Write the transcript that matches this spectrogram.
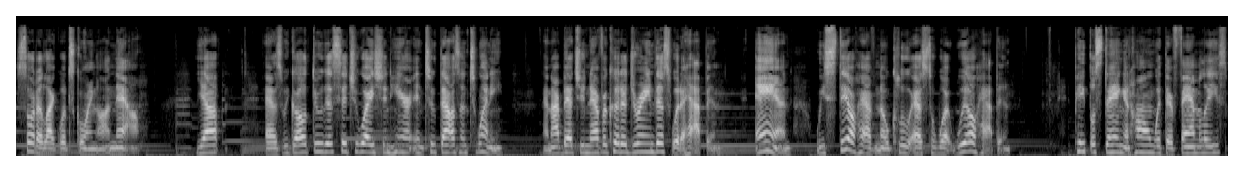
sort of like what's going on now. Yup, as we go through this situation here in 2020, and I bet you never could have dreamed this would have happened. And we still have no clue as to what will happen. People staying at home with their families,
